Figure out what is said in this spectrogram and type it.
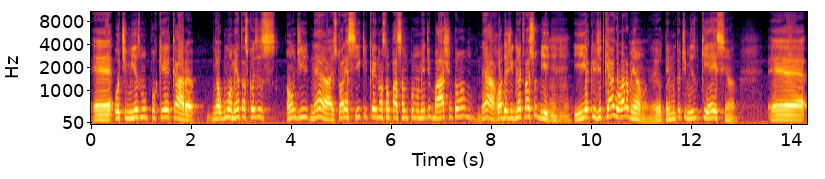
É, otimismo porque, cara, em algum momento as coisas onde né, a história é cíclica e nós estamos passando por um momento de baixo, então né, a roda gigante vai subir. Uhum. E acredito que é agora mesmo. Eu tenho muito otimismo que é esse ano. É,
